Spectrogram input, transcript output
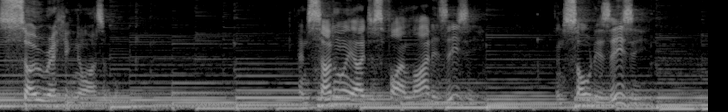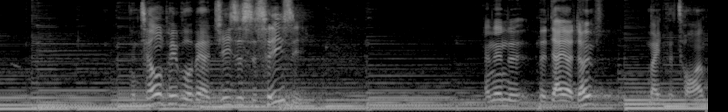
so recognizable. And suddenly I just find light is easy and salt is easy. And telling people about Jesus is easy. And then the, the day I don't make the time,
